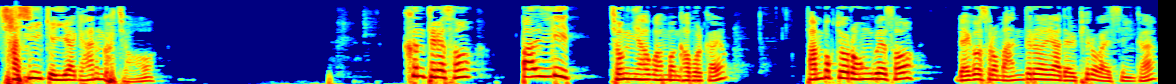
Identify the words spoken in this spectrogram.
자신있게 이야기하는 거죠. 큰 틀에서 빨리 정리하고 한번 가볼까요? 반복적으로 공부해서 내 것으로 만들어야 될 필요가 있으니까.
